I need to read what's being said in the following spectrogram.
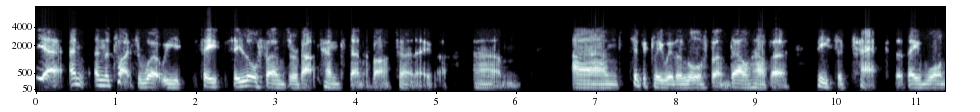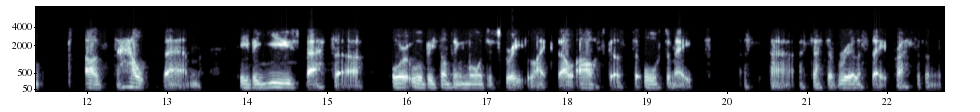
Yeah, and and the types of work we see see law firms are about ten percent of our turnover. Um, and typically with a law firm, they'll have a piece of tech that they want us to help them either use better or it will be something more discreet, like they'll ask us to automate a, uh, a set of real estate precedents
